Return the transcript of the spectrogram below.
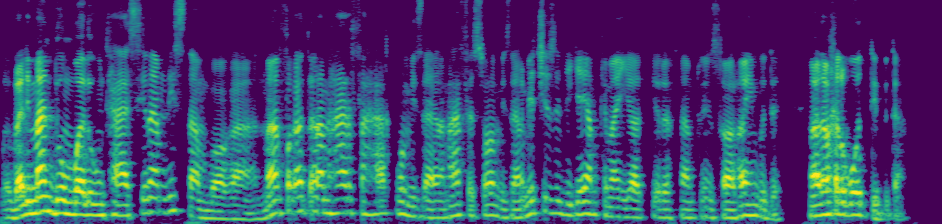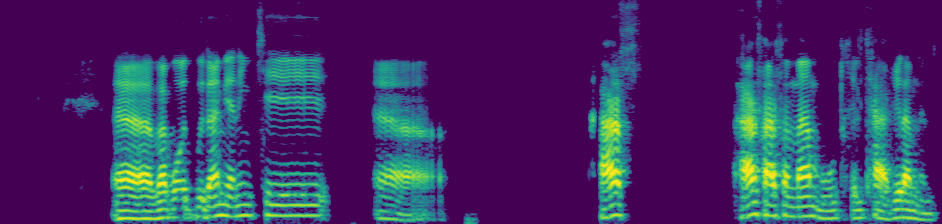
ولی من دنبال اون تاثیرم نیستم واقعا. من فقط دارم حرف حق رو می‌زنم حرف حساب می‌زنم. یه چیز دیگه هم که من یاد گرفتم تو این سالها این بوده. من خیلی قدی بودم. و قد بودم یعنی اینکه حرف حرف حرف من بود. خیلی تغییرم نمی‌دونم.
